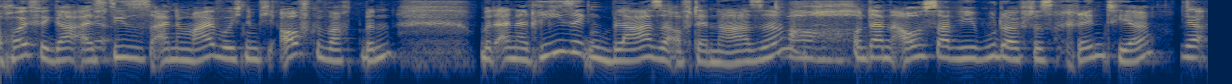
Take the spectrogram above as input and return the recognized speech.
häufiger als Ja. dieses eine Mal, wo ich nämlich aufgewacht bin, mit einer riesigen Blase auf der Nase Oh. und dann aussah wie Rudolf das Rentier, Ja.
